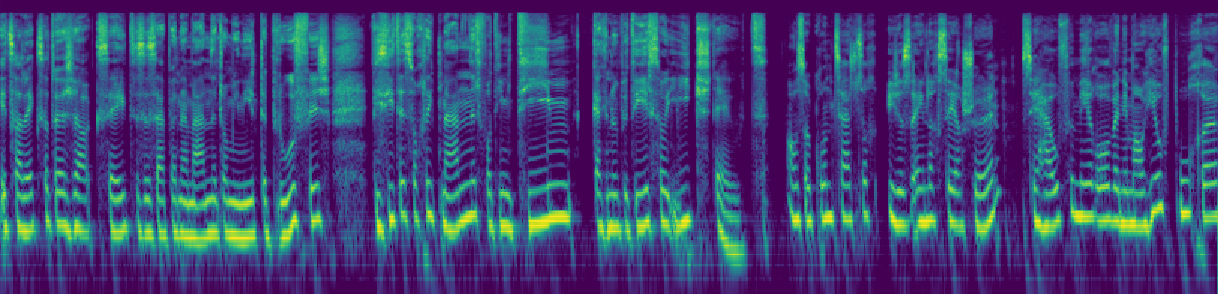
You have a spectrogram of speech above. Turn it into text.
Jetzt Alexa, du hast ja gesagt, dass es eben ein männerdominierter Beruf ist. Wie sind denn so die Männer von deinem Team gegenüber dir so eingestellt? Also grundsätzlich ist es eigentlich sehr schön. Sie helfen mir auch, wenn ich mal Hilfe brauche,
